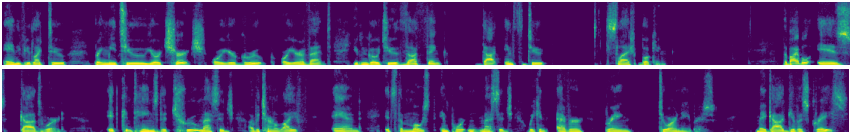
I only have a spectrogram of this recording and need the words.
And if you'd like to bring me to your church or your group or your event, you can go to thethink.institute slash booking. The Bible is God's word. It contains the true message of eternal life, and it's the most important message we can ever bring to our neighbors. May God give us grace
